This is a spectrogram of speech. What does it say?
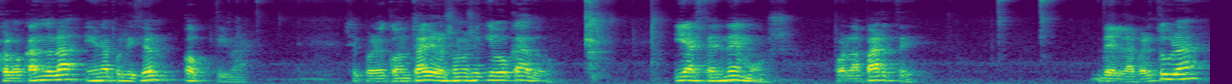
colocándola en una posición óptima. Si por el contrario nos hemos equivocado y ascendemos por la parte de la apertura,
